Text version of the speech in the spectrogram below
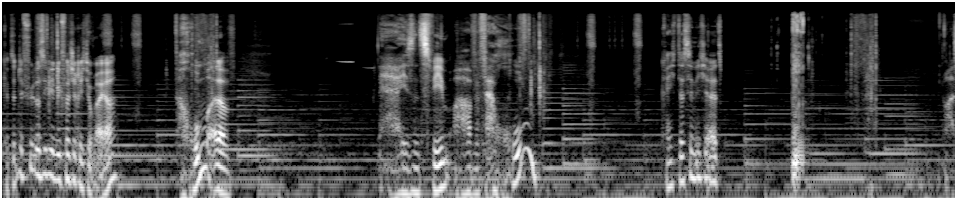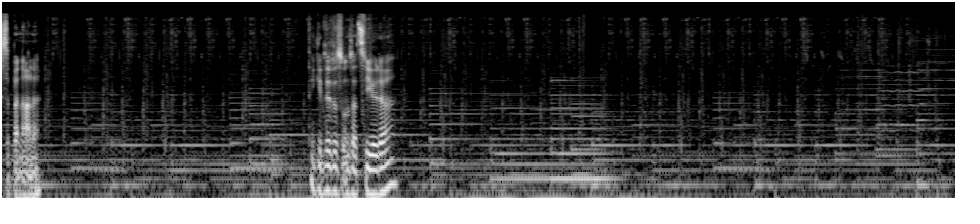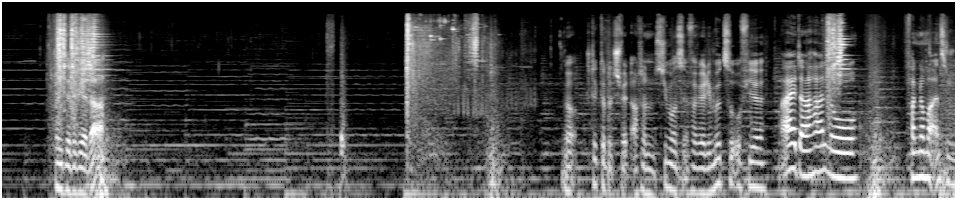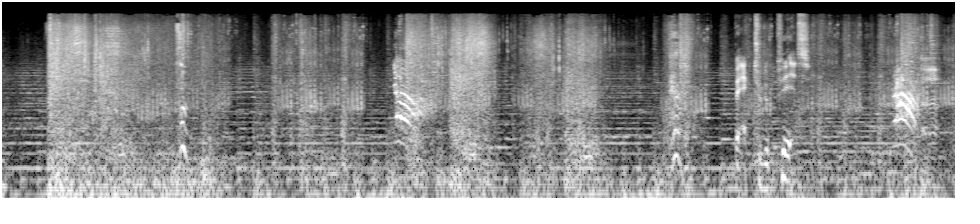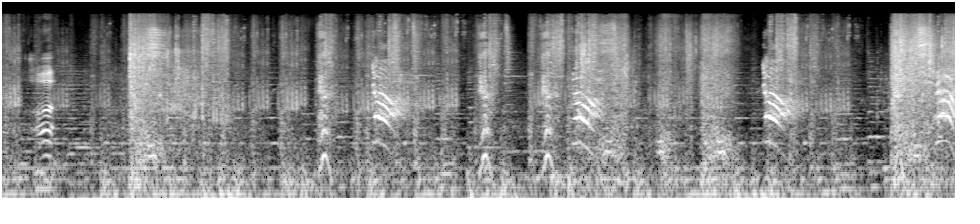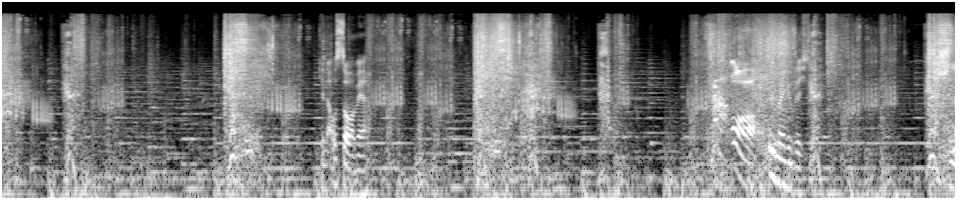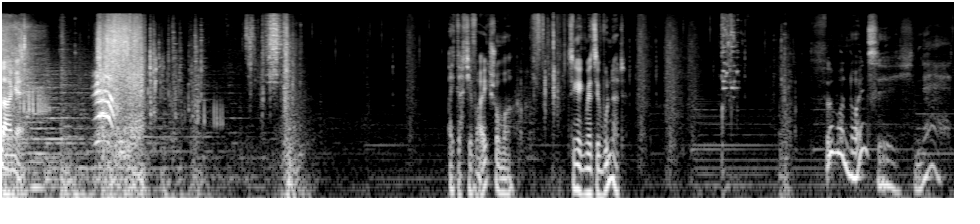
Ich hab das Gefühl, dass ich in die falsche Richtung eier. Warum, Alter? Ja, hier sind zwei... Ah, warum? Kann ich das hier nicht als... Ah, ist eine Banane. Ich denke, das ist unser Ziel da. Dann seid ihr wieder da. Ja, steckt da das Schwert. Ach, dann ziehen wir uns einfach wieder die Mütze auf hier. Alter, hallo. Fang doch mal an zu... Back to the pit. Ausdauer mehr. Oh, in mein Gesicht. Schlange. Ich dachte, hier war ich schon mal. Deswegen habe ich mir jetzt gewundert. 95. Nett.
